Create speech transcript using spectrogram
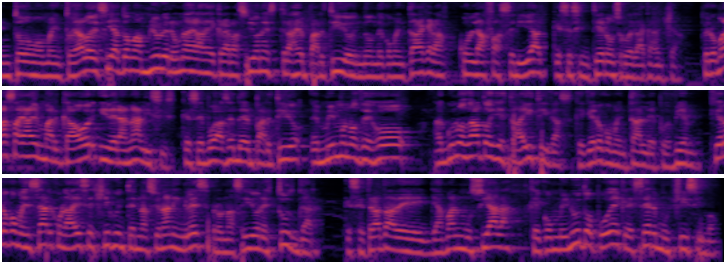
en todo momento. Ya lo decía Thomas Müller en una de las declaraciones tras el partido, en donde comentaba que con la facilidad que se sintieron sobre la cancha. Pero más allá del marcador y del análisis que se puede hacer del partido, el mismo nos dejó algunos datos y estadísticas que quiero comentarles. Pues bien, quiero comenzar con la de ese chico internacional inglés, pero nacido en Stuttgart, que se trata de Jamal Musiala, que con minuto puede crecer muchísimo.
